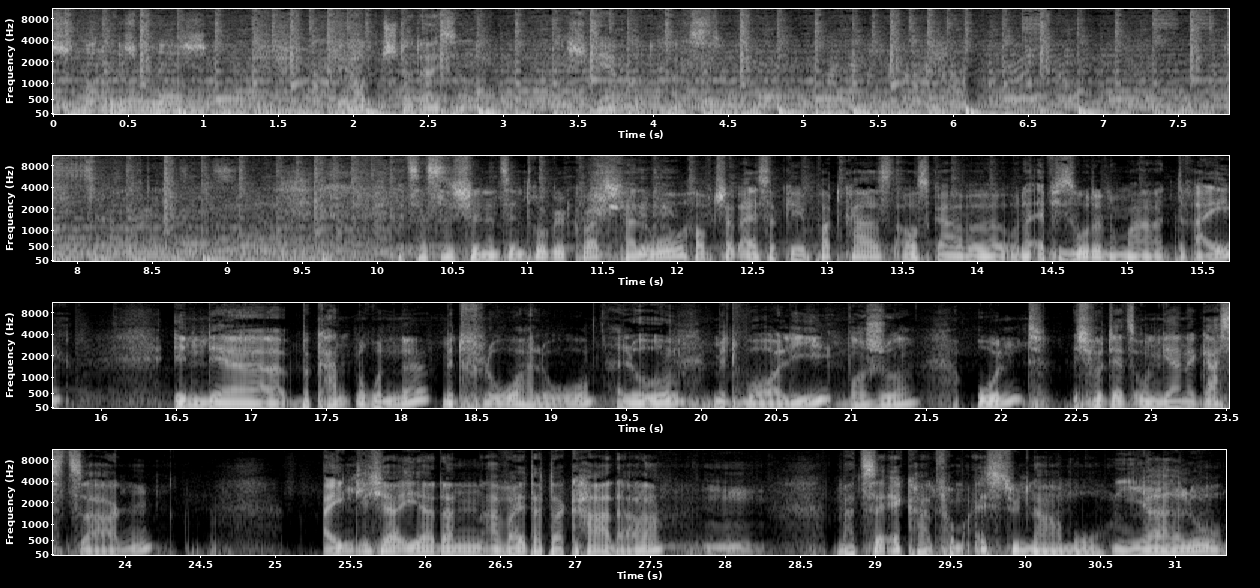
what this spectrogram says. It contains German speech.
Sportgespräch. Hauptstadt Eishockey, der Podcast. Jetzt hast du schön ins Intro gequatscht. Hallo, Hauptstadt Eishockey Podcast, Ausgabe oder Episode Nummer drei In der bekannten Runde mit Flo, hallo. Hallo. Mit Wally. Bonjour. Und, ich würde jetzt ungern Gast sagen, eigentlich ja eher dann erweiterter Kader. Matze Eckhardt vom Eisdynamo. Ja, hallo.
